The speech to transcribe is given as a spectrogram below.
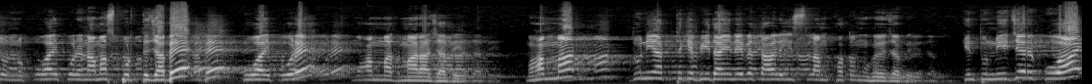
জন্য কুয়ায় পরে নামাজ পড়তে যাবে কুয়ায় পরে মোহাম্মদ মারা যাবে। মোহাম্মদ দুনিয়ার থেকে বিদায় নেবে তাহলে ইসলাম খতম হয়ে যাবে। কিন্তু নিজের কুয়ায়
